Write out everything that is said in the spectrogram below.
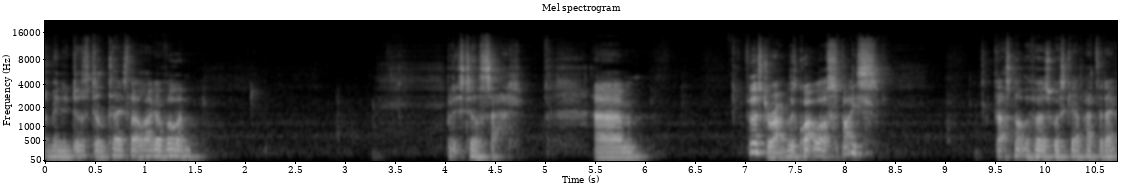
I mean, it does still taste like Lagavulin, but it's still sad. Um, first arrival, there's quite a lot of spice. That's not the first whiskey I've had today.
